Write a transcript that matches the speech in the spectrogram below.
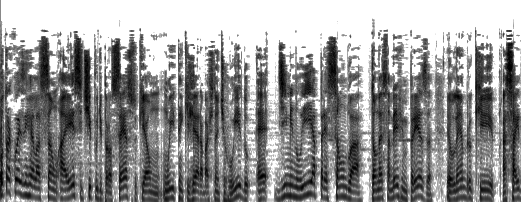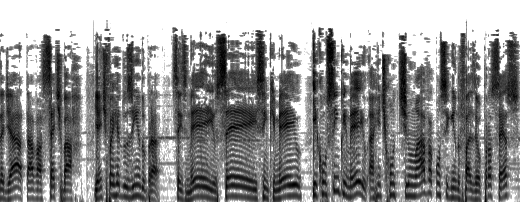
Outra coisa em relação a esse tipo de processo, que é um, um item que gera bastante ruído, é diminuir a pressão do ar. Então, nessa mesma empresa, eu lembro que a saída de ar estava a 7 bar. E a gente foi reduzindo para 6,5, 6, 5,5. E com 5,5 a gente continuava conseguindo fazer o processo,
